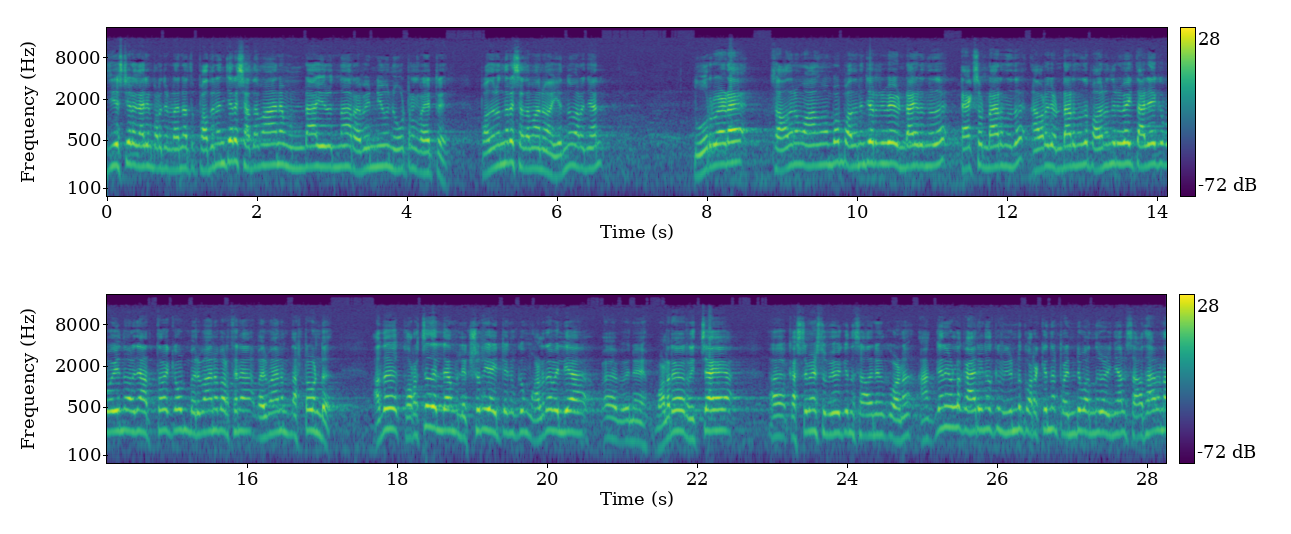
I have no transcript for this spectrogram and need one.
ജി എസ് ടിയുടെ കാര്യം പറഞ്ഞിട്ടുണ്ട്. അതിനകത്ത് പതിനഞ്ചര ശതമാനം ഉണ്ടായിരുന്ന റവന്യൂ ന്യൂട്രൽ റേറ്റ് പതിനൊന്നര ശതമാനമായി. എന്ന് പറഞ്ഞാൽ നൂറ് രൂപയുടെ സാധനം വാങ്ങുമ്പോൾ പതിനഞ്ചര രൂപ ഉണ്ടായിരുന്നത് ടാക്സ് ഉണ്ടായിരുന്നത് അവറേജ് ഉണ്ടായിരുന്നത്. പതിനൊന്ന് രൂപയ്ക്ക് താഴേക്ക് പോയി എന്ന് പറഞ്ഞാൽ അത്രയ്ക്കും വരുമാന വർധന വരുമാനം നഷ്ടമുണ്ട്. അത് കുറച്ചതെല്ലാം ലക്ഷറി ഐറ്റങ്ങൾക്കും വളരെ വലിയ പിന്നെ വളരെ റിച്ചായ കസ്റ്റമേഴ്സ് ഉപയോഗിക്കുന്ന സാധനങ്ങൾക്കുമാണ്. അങ്ങനെയുള്ള കാര്യങ്ങൾക്ക് വീണ്ടും കുറയ്ക്കുന്ന ട്രെൻഡ് വന്നു കഴിഞ്ഞാൽ സാധാരണ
